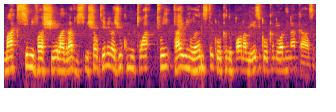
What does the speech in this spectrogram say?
Maxime Vacher Lagrave disse: Michel Temer agiu como um Tywin Lannister, colocando pau na mesa e colocando ordem na casa.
